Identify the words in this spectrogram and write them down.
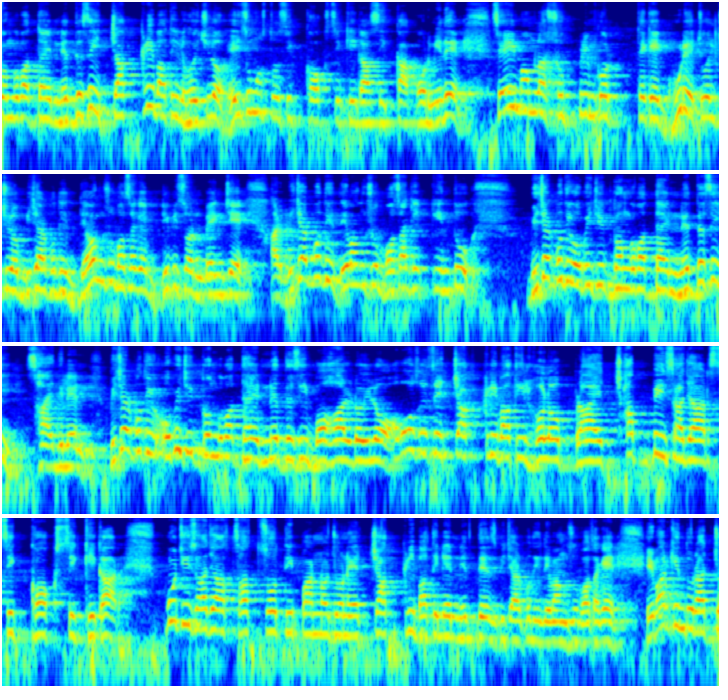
গঙ্গোপাধ্যায়ের নির্দেশেই চাকরি বাতিল হয়েছিল এই সমস্ত শিক্ষক, শিক্ষিকা, শিক্ষাকর্মীদের। সেই মামলা সুপ্রিম কোর্ট থেকে ঘুরে চলছিল বিচারপতি দেবাংশু বসাকের ডিভিশন বেঞ্চে। আর বিচারপতি দেবাংশু বসাকে কিন্তু বিচারপতি অভিজিৎ গঙ্গোপাধ্যায়ের নির্দেশেই সায় দিলেন। বিচারপতি অভিজিৎ গঙ্গোপাধ্যায়ের নির্দেশেই বহাল রইল। অবশেষে চাকরি বাতিল হলো প্রায় ছাব্বিশ হাজার শিক্ষক, শিক্ষিকার। পঁচিশ হাজার সাতশো তিপ্পান্ন জনের চাকরি বাতিলের নির্দেশ বিচারপতি দেবাংশু বসাকের। এবার কিন্তু রাজ্য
